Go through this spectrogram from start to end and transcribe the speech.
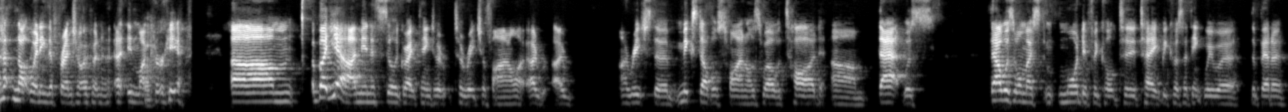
not winning the French Open uh, in my oh. career. Um, but yeah, I mean, it's still a great thing to to reach a final. I I, I reached the mixed doubles final as well with Todd. Um, that was that was almost more difficult to take because I think we were the better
